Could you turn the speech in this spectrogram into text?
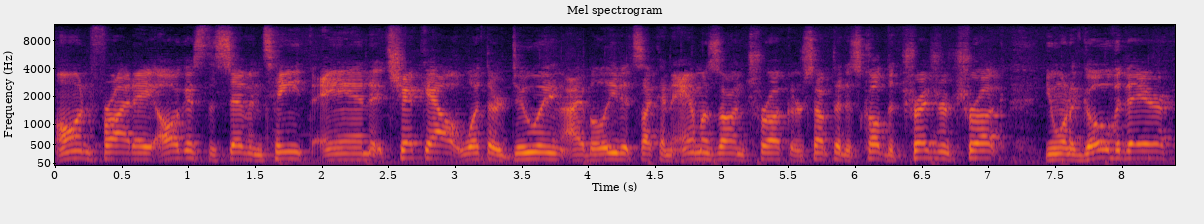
on Friday, August the 17th, and check out what they're doing. I believe it's like an Amazon truck or something. It's called the Treasure Truck. You want to go over there,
